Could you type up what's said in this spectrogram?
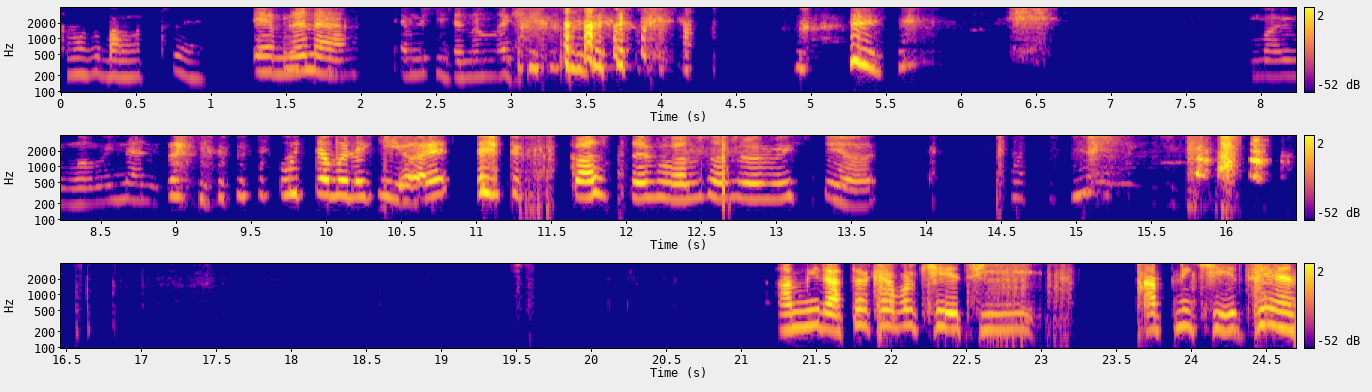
আমাকে ভালো লাগছে এমনি না এমনি সিদ্ধান্ত লাগে মামি মামি না উঠটা বলে কি হয় একটু কষ্টের ফল সবসময় মিষ্টি হয় আমি রাতের খাবার খেয়েছি। আপনি খেয়েছেন?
